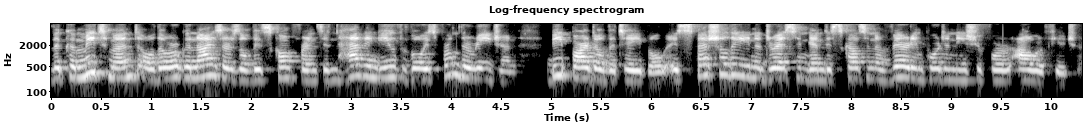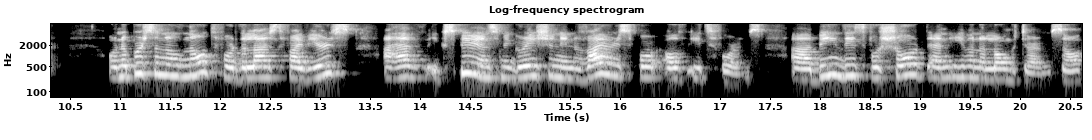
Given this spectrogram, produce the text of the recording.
the commitment of the organizers of this conference in having youth voice from the region be part of the table, especially in addressing and discussing a very important issue for our future. On a personal note, for the last five years, I have experienced migration in various of its forms, uh, being this for short and even a long term. So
